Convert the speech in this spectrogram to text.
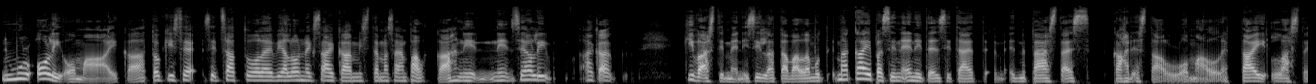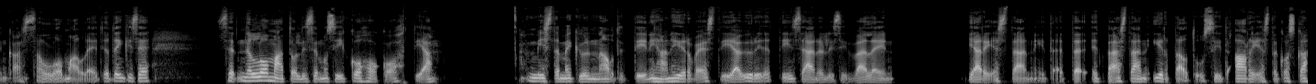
niin mulla oli omaa aikaa. Toki se sitten sattui olemaan vielä onneksi aikaa, mistä mä sain palkkaa, niin, niin se oli aika kivasti meni sillä tavalla, mutta mä kaipasin eniten sitä, että, että me päästäisiin kahdestaan lomalle tai lasten kanssa lomalle. Et jotenkin se, se, ne lomat oli semmoisia kohokohtia, mistä me kyllä nautittiin ihan hirveästi ja yritettiin säännöllisin välein järjestää niitä, että, että päästään irtautumaan siitä arjesta, koska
